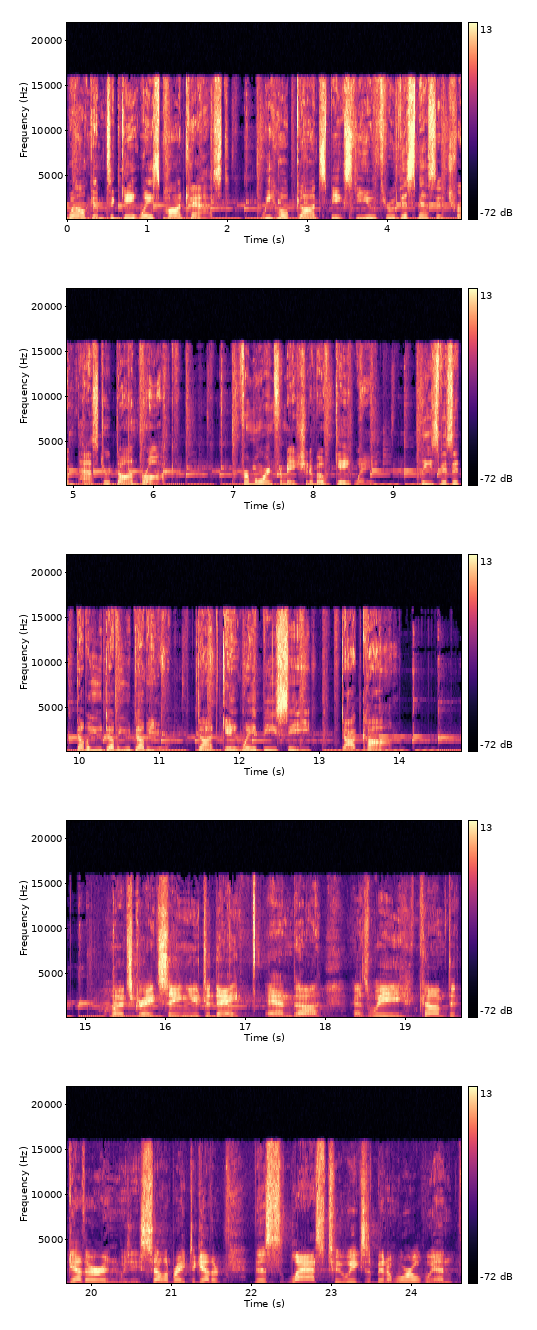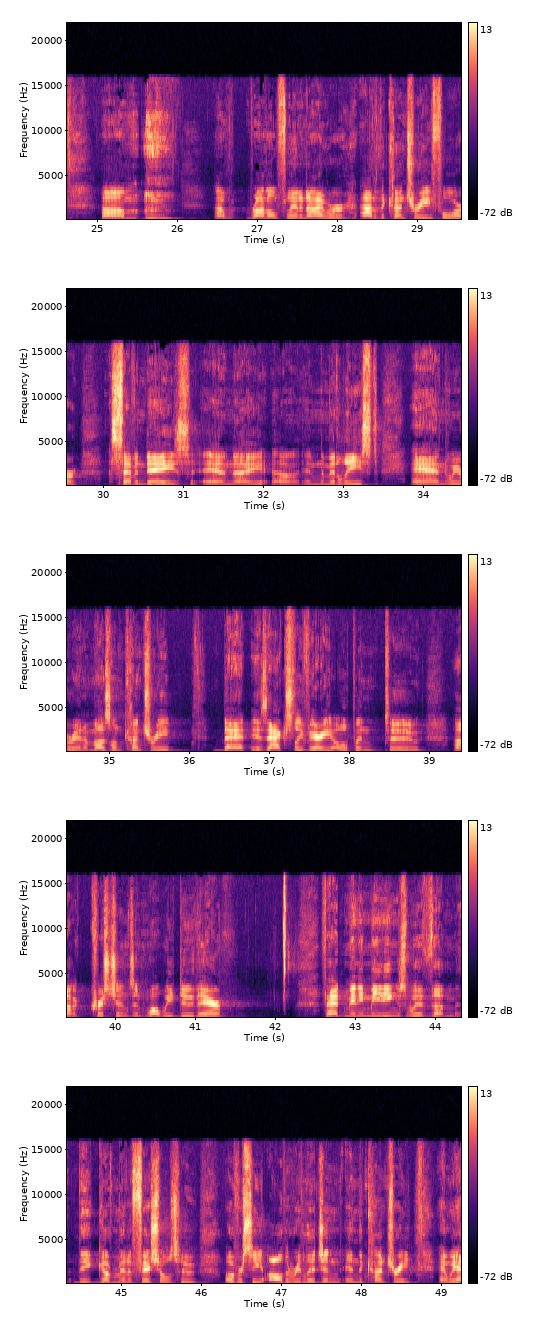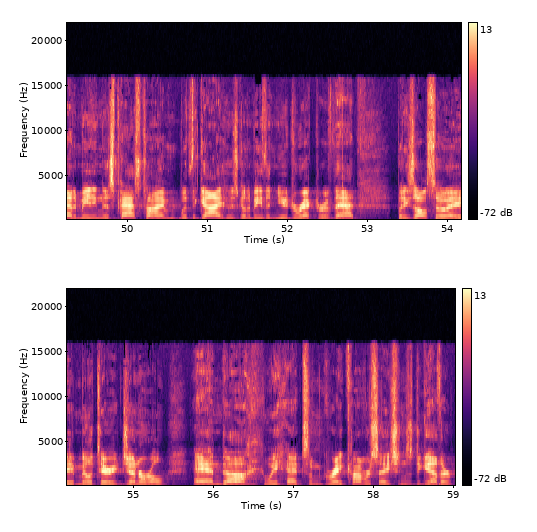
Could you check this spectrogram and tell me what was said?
Welcome to Gateways Podcast. We hope God speaks to you through this message from Pastor Don Brock. For more information about Gateway, please visit www.gatewaybc.com. Well, it's great seeing you today. And uh, as we come together and we celebrate together, this last two weeks have been a whirlwind. Um, uh, Ronald Flynn and I were out of the country for seven days in, a, uh, in the Middle East, and we were in a Muslim country that is actually very open to uh, Christians and what we do there. I've had many meetings with um, the government officials who oversee all the religion in the country. And we had a meeting this past time with the guy who's going to be the new director of that. But he's also a military general. And uh, we had some great conversations together.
